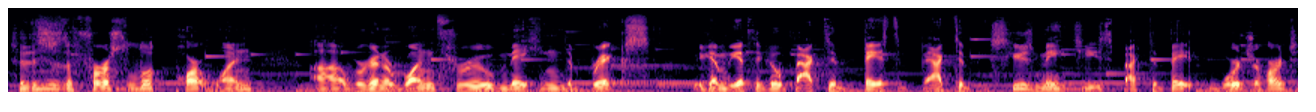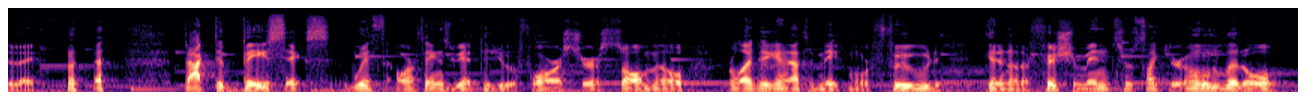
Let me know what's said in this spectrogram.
So this is the first look, part one. Uh, we're gonna run through making the bricks. Again, we have to go back to base to back to excuse me, geez, back to ba- words are hard today. back to basics with our things. We have to do a forester, a sawmill. We're likely gonna have to make more food, get another fisherman. So it's like your own little,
